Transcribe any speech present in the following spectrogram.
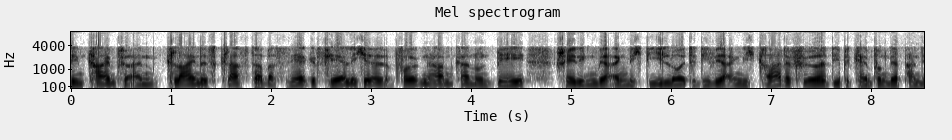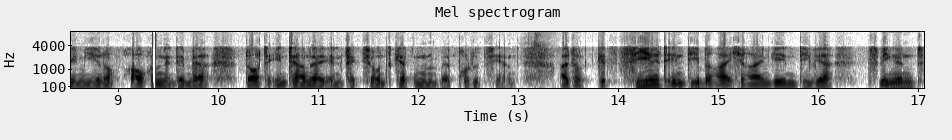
den Keim für ein kleines Cluster, was sehr gefährliche Folgen haben kann. Und B, schädigen wir eigentlich die Leute, die wir eigentlich gerade für die Bekämpfung der Pandemie noch brauchen, indem wir dort interne Infektionsketten äh, produzieren. Also gezielt in die Bereiche reingehen, die wir zwingend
